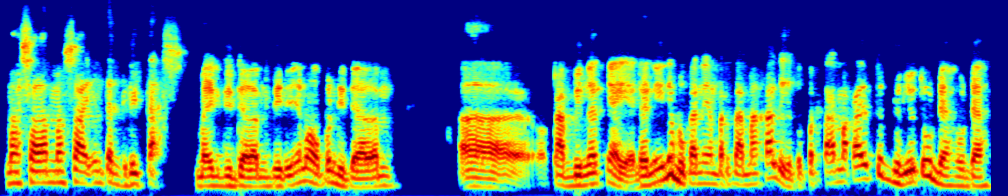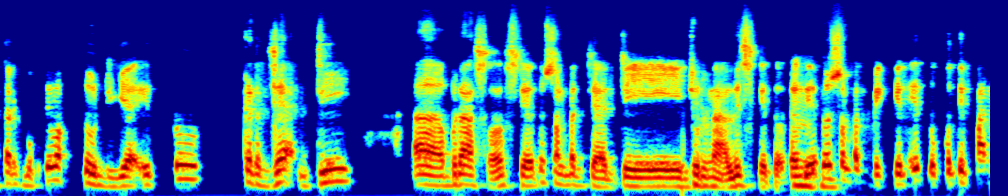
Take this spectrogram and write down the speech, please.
masalah-masalah integritas baik di dalam dirinya maupun di dalam eh, kabinetnya ya. Dan ini bukan yang pertama kali itu pertama kali itu dulu itu udah udah terbukti waktu dia itu kerja di eh, Brussels dia itu sempat jadi jurnalis gitu. Dan dia itu sempat bikin itu kutipan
